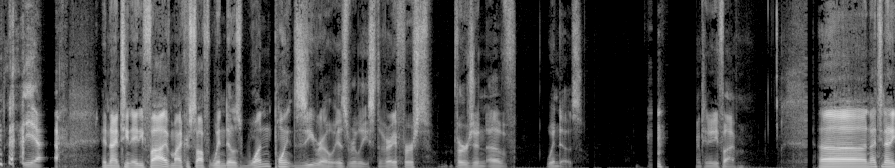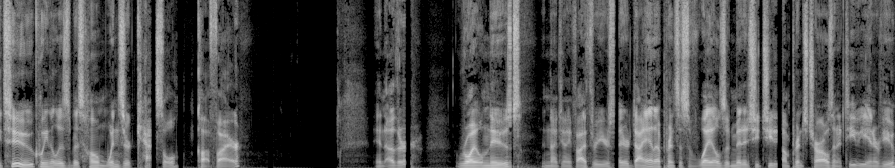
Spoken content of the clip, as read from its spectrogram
Yeah. In 1985, Microsoft Windows 1.0 is released, the very first version of Windows. Hmm. 1985. Uh, 1992, Queen Elizabeth's home Windsor Castle caught fire. In other royal news, in 1995, three years later, Diana, Princess of Wales, admitted she cheated on Prince Charles in a TV interview,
